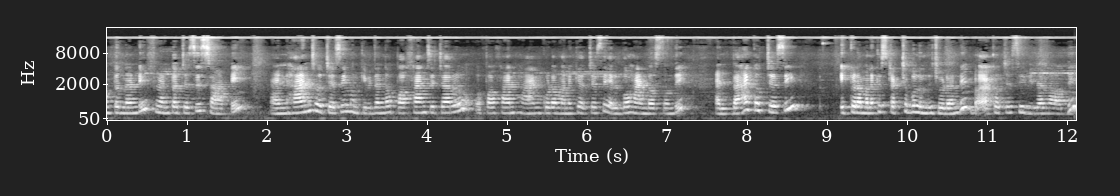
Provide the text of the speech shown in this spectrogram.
ఉంటుందండి. ఫ్రంట్ వచ్చేసి సాటిన్ అండ్ హ్యాండ్స్ వచ్చేసి మనకి ఈ విధంగా పఫ్ హ్యాండ్స్ ఇచ్చారు. పఫ్ హ్యాండ్ హ్యాండ్ కూడా మనకి వచ్చేసి ఎల్బో హ్యాండ్ వస్తుంది. అండ్ బ్యాక్ వచ్చేసి ఇక్కడ మనకి స్ట్రెచబుల్ ఉంది చూడండి. బ్యాక్ వచ్చేసి ఈ విధంగా ఉంది.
